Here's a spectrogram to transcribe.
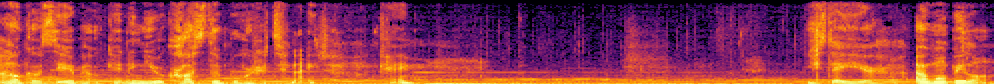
I'll go see about getting you across the border tonight, okay? You stay here. I won't be long.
